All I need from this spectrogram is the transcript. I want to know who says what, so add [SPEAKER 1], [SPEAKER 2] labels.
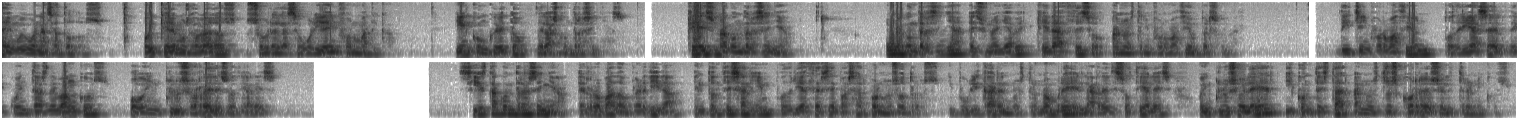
[SPEAKER 1] Hola y muy buenas a todos. Hoy queremos hablaros sobre la seguridad informática y en concreto de las contraseñas. ¿Qué es una contraseña? Una contraseña es una llave que da acceso a nuestra información personal. Dicha información podría ser de cuentas de bancos o incluso redes sociales. Si esta contraseña es robada o perdida, entonces alguien podría hacerse pasar por nosotros y publicar en nuestro nombre en las redes sociales o incluso leer y contestar a nuestros correos electrónicos.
